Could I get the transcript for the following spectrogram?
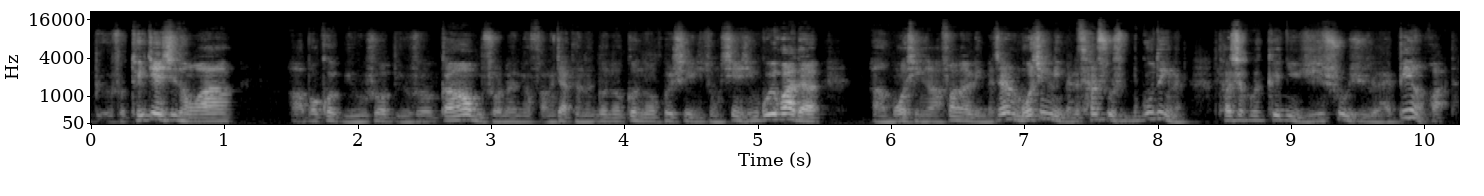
比如说推荐系统啊，啊，包括比如说，比如说刚刚我们说的那个房价，可能更多更多会是一种线性规划的啊模型啊，放在里面，但是模型里面的参数是不固定的，它是会根据一些数据来变化的。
